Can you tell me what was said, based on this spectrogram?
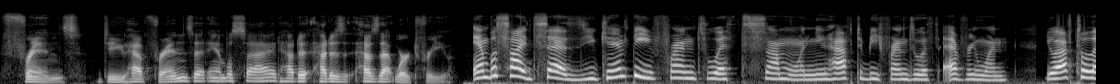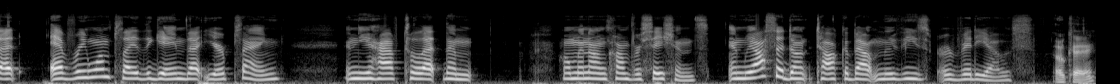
friends? Do you have friends at Ambleside? How do, how does how's that worked for you? Ambleside says you can't be friends with someone, you have to be friends with everyone. You have to let everyone play the game that you're playing, and you have to let them home in on conversations. And we also don't talk about movies or videos Okay.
